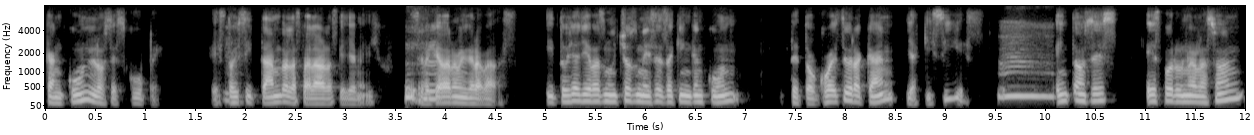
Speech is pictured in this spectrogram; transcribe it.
Cancún los escupe. Estoy citando las palabras que ella me dijo. Se me quedaron muy grabadas. Y tú ya llevas muchos meses aquí en Cancún, te tocó este huracán y aquí sigues. Mm. Entonces, es por una razón,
